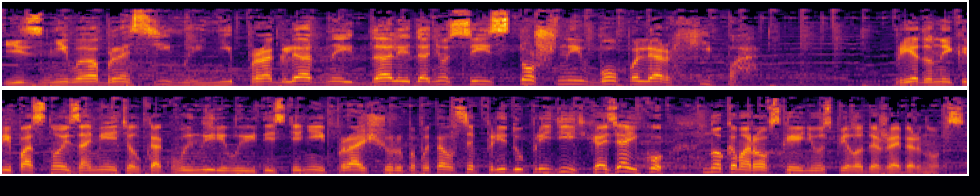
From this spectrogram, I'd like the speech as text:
Из невообразимой, непроглядной дали донесся истошный вопль Архипа. Преданный крепостной заметил, как выныривает из теней пращур и попытался предупредить хозяйку, но Комаровская не успела даже обернуться.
